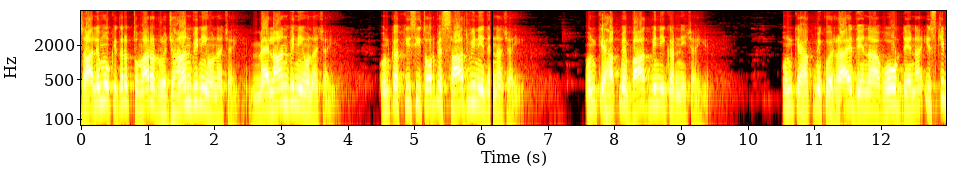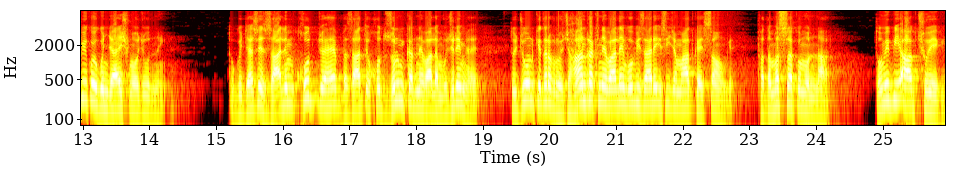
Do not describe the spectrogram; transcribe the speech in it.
ظالموں کی طرف تمہارا رجحان بھی نہیں ہونا چاہیے، میلان بھی نہیں ہونا چاہیے، ان کا کسی طور پہ ساتھ بھی نہیں دینا چاہیے، ان کے حق میں بات بھی نہیں کرنی چاہیے، ان کے حق میں کوئی رائے دینا، ووٹ دینا، اس کی بھی کوئی گنجائش موجود نہیں۔ ہے تو جیسے ظالم خود جو ہے بذات خود ظلم کرنے والا مجرم ہے، تو جو ان کی طرف رجحان رکھنے والے ہیں، وہ بھی سارے اسی جماعت کا حصہ ہوں گے۔ فتح کم النار۔ تمہیں بھی آگ چھوئے گی۔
